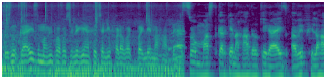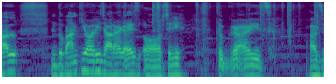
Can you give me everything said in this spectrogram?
तो गाइज़ मम्मी पापा चले गए हैं तो चलिए फटाफट पहले नहाते हैं। सो मस्त करके नहा धो के गाइज़ अभी फ़िलहाल दुकान की ओर ही जा रहा है गाइज़ और चलिए तो गाइज़ आज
